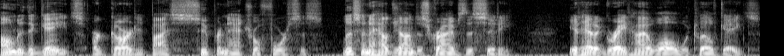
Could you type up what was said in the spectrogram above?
Only the gates are guarded by supernatural forces. Listen to how John describes this city. It had a great high wall with twelve gates,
